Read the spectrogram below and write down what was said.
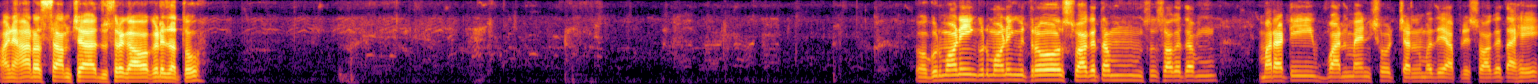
आणि हा रस्ता आमच्या दुसऱ्या गावाकडे जातो. गुड मॉर्निंग गुड मॉर्निंग मित्र. स्वागतम सुस्वागतम. मराठी वन मॅन शो चॅनलमध्ये आपले स्वागत आहे.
